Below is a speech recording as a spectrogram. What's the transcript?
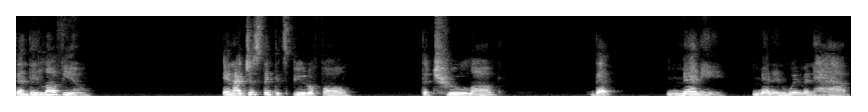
then they love you. And I just think it's beautiful the true love that many men and women have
